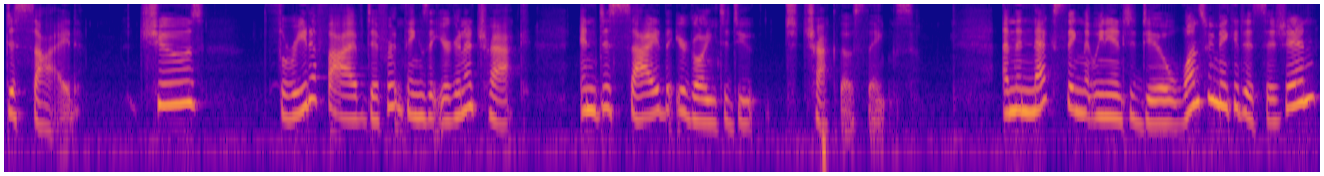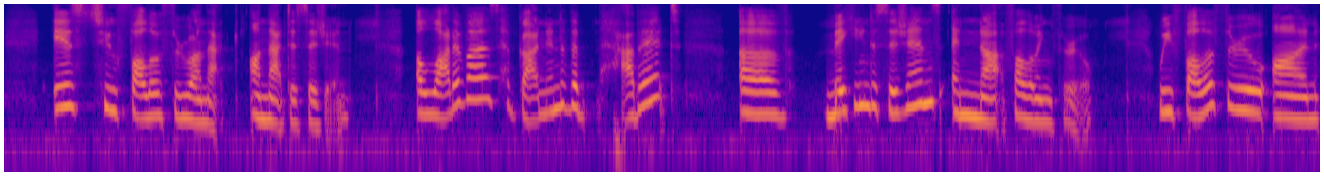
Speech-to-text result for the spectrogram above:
decide. Choose 3 to 5 different things that you're going to track and decide that you're going to do to track those things. And the next thing that we need to do once we make a decision is to follow through on that on that decision. A lot of us have gotten into the habit of making decisions and not following through. We follow through on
